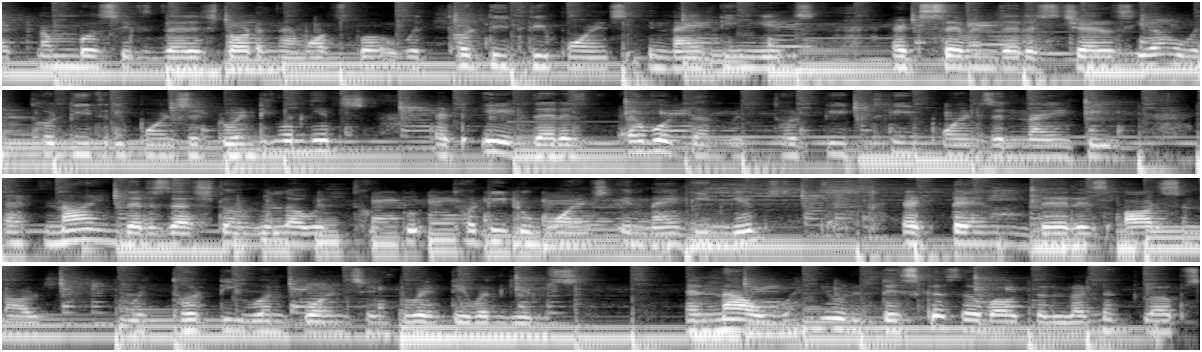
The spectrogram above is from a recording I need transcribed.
At number 6, there is Tottenham Hotspur with 33 points in 19 games. At 7, there is Chelsea with 33 points in 21 games. At 8, there is Everton with 33 points in 19. At 9, there is Aston Villa with 32 points in 19 games. At 10, there is Arsenal with 31 points in 21 games. And now, when you will discuss about the London clubs,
